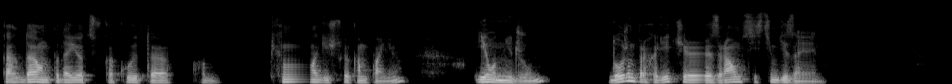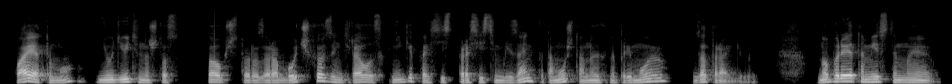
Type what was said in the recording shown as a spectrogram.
когда он подается в какую-то технологическую компанию, и он не джун, должен проходить через раунд систем дизайна. Поэтому неудивительно, что сообщество разработчиков заинтересовалось в книге про систем дизайн, потому что оно их напрямую затрагивает. Но при этом, если мы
